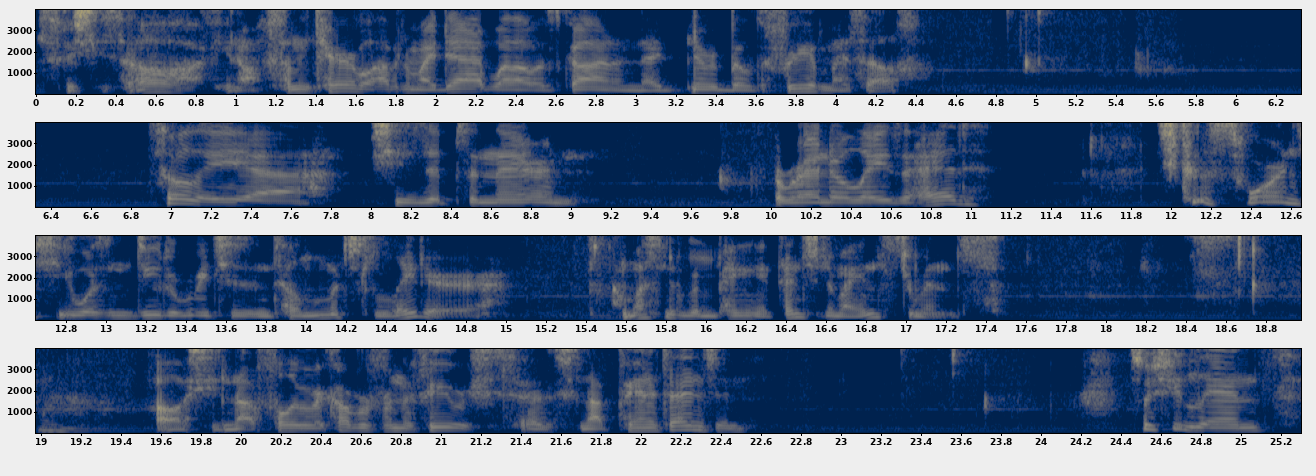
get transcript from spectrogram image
So she said, Oh, if, you know, if something terrible happened to my dad while I was gone, and I'd never be able to forgive myself. So they, uh, she zips in there, and Orando lays ahead. She could have sworn she wasn't due to reach it until much later. I mustn't have been paying attention to my instruments. Oh, she's not fully recovered from the fever, she says. She's not paying attention. So she lands,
